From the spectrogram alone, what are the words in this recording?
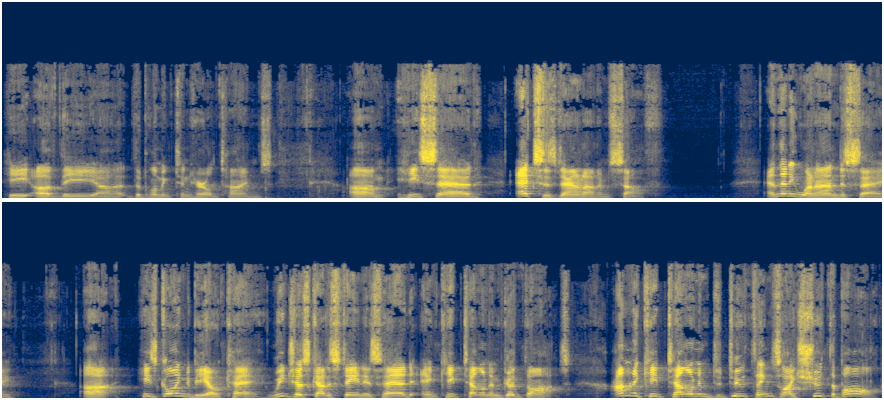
He of the uh, the Bloomington Herald Times. Um, he said X is down on himself, and then he went on to say uh, he's going to be okay. We just got to stay in his head and keep telling him good thoughts. I'm going to keep telling him to do things like shoot the ball.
